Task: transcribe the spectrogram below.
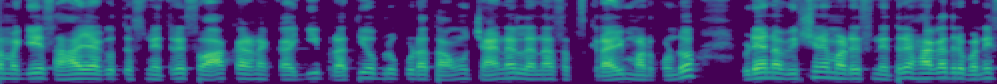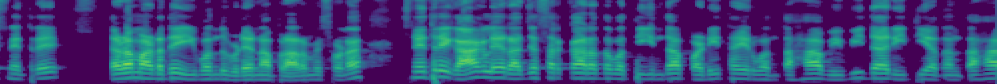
ತಮಗೆ ಸಹಾಯ ಆಗುತ್ತೆ ಸ್ನೇಹಿತರೆ. ಸೊ ಆ ಕಾರಣಕ್ಕಾಗಿ ಪ್ರತಿಯೊಬ್ಬರು ಕೂಡ ತಾವು ಚಾನೆಲ್ ಅನ್ನ ಸಬ್ಸ್ಕ್ರೈಬ್ ಮಾಡಿಕೊಂಡು ವಿಡಿಯೋನ ವೀಕ್ಷಣೆ ಮಾಡಿ ಸ್ನೇಹಿತರೆ. ಹಾಗಾದ್ರೆ ಬನ್ನಿ ಸ್ನೇಹಿತರೆ. ತಡ ಮಾಡದೆ ಈ ಒಂದು ವಿಡಿಯೋನ ಪ್ರಾರಂಭಿಸೋಣ. ಸ್ನೇಹಿತರೆ, ಈಗಾಗಲೇ ರಾಜ್ಯ ಸರ್ಕಾರದ ವತಿಯಿಂದ ಪಡಿತಾ ಇರುವಂತಹ ವಿವಿಧ ರೀತಿಯಾದಂತಹ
